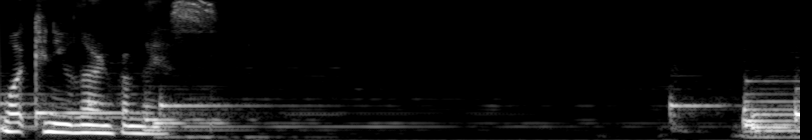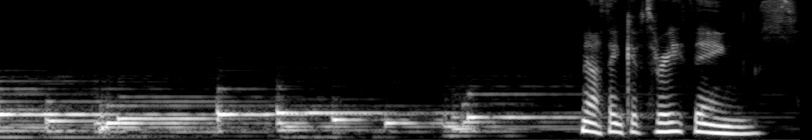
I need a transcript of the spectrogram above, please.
What can you learn from this? Now think of three things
